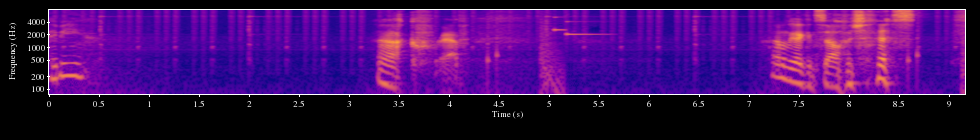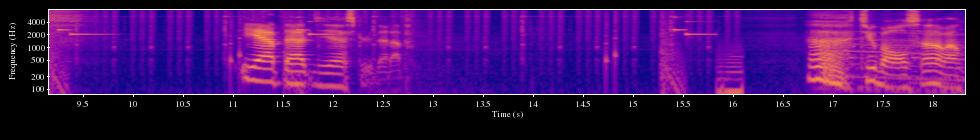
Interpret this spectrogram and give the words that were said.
Maybe. Ah, oh, crap. I don't think I can salvage this. yeah, that, yeah, screwed that up. Two balls. Oh, well.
